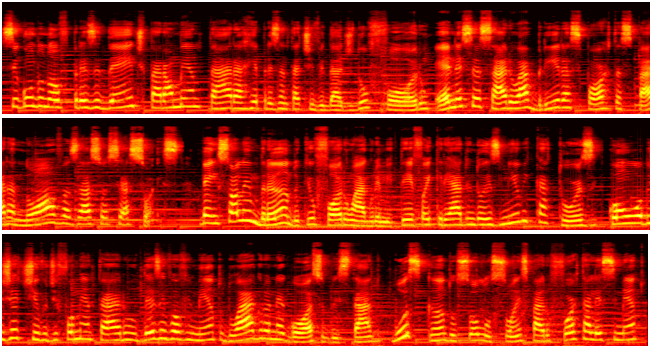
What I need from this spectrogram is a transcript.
Segundo o novo presidente, para aumentar a representatividade do fórum, é necessário abrir as portas para novas associações. Bem, só lembrando que o Fórum Agro-MT foi criado em 2014 com o objetivo de fomentar o desenvolvimento do agronegócio do Estado, buscando soluções para o fortalecimento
